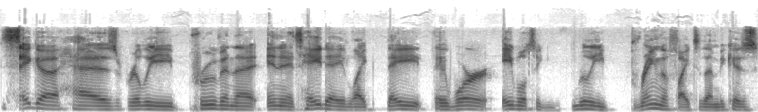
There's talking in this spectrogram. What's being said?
Sega has really proven that in its heyday, like they they were able to really bring the fight to them because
